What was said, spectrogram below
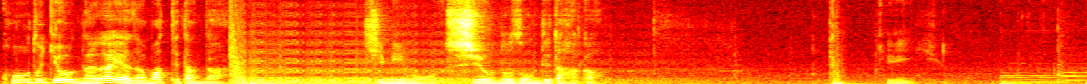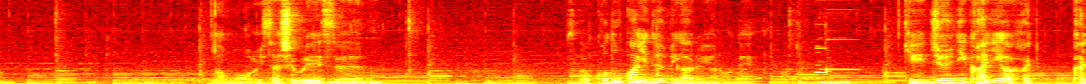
この時を長い間待ってたんだ。君も死を望んでた派か。えい。どうもお久しぶりです。そうこの鍵どういう意味があるんやろうね。厳重に鍵がかか、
